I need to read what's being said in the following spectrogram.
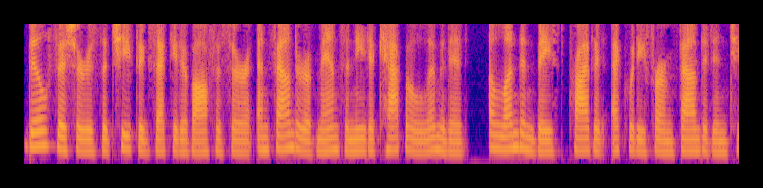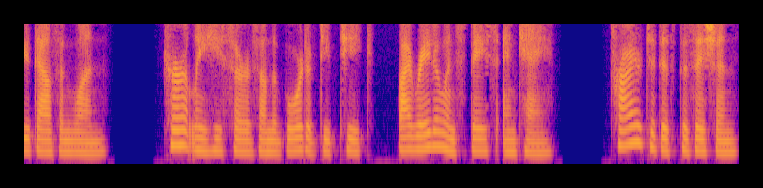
Bill Fisher is the Chief Executive Officer and founder of Manzanita Capital Limited, a London based private equity firm founded in 2001. Currently, he serves on the board of Diptyque, Byredo, and Space NK. Prior to this position,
